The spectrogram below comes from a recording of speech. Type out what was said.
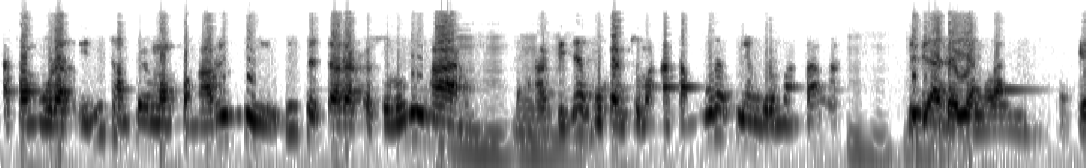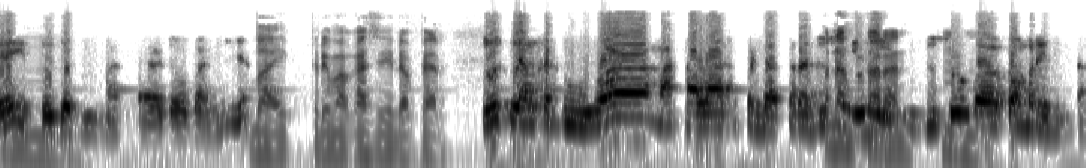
asam urat ini sampai mempengaruhi fungsi secara keseluruhan. Mm -hmm. Artinya bukan cuma asam urat yang bermasalah. Mm -hmm. Jadi ada yang lain. Oke, okay? mm -hmm. itu jadi uh, jawabannya. Baik, terima kasih dokter. Terus yang kedua masalah pendaftaran justru pendaftaran. ini justru mm -hmm. pemerintah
